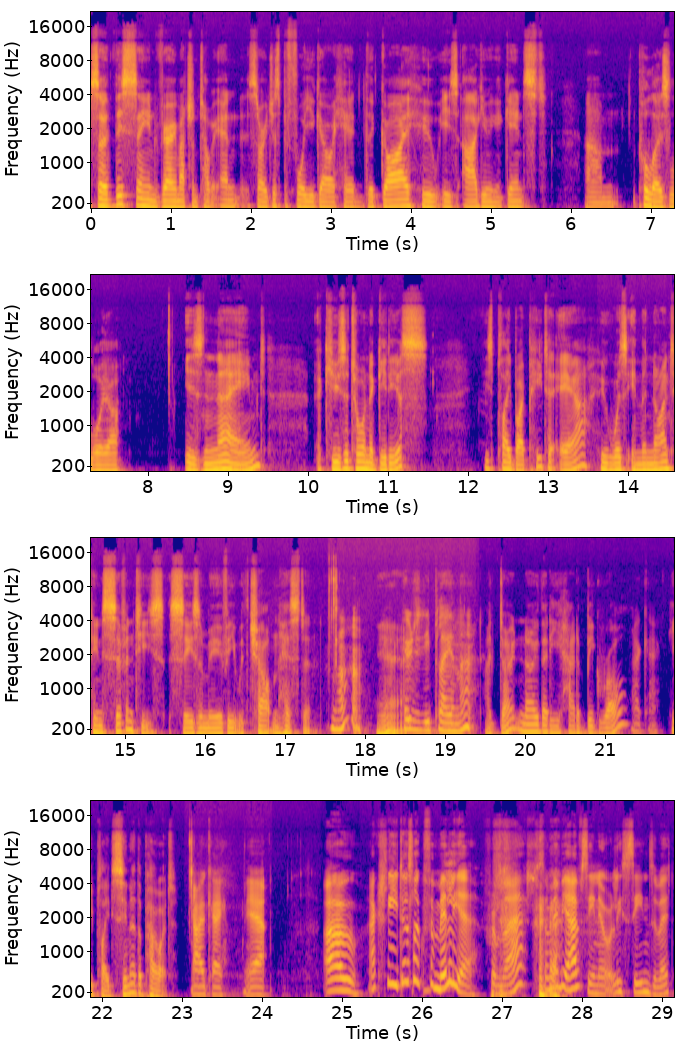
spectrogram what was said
So this scene very much on topic and sorry just before you go ahead the guy who is arguing against um, Pullo's lawyer is named Accusator Negidius He's played by Peter Eyre, who was in the 1970s Caesar movie with Charlton Heston. Ah. Yeah. Who did he play in that? I don't know that he had a big role. Okay. He played Cinna the Poet. Okay, yeah. Oh, actually, he does look familiar from that. so maybe I've seen it, or at least scenes of it.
